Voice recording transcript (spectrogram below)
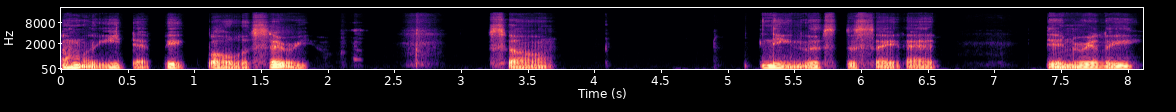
I'm gonna eat that big bowl of cereal. So needless to say that didn't really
